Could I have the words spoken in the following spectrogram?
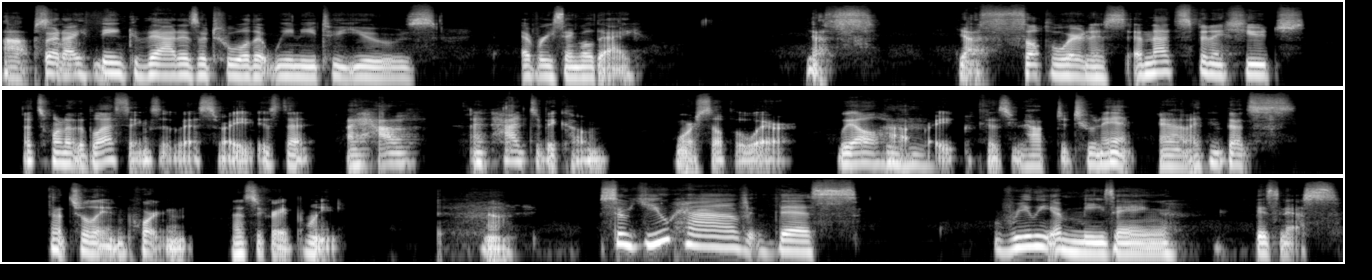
Absolutely. But I think that is a tool that we need to use every single day. Yes. Yes. Self awareness. And that's been a huge, that's one of the blessings of this, right? Is that I have, I've had to become more self aware. We all have, mm-hmm. right? Because you have to tune in. And I think that's that's really important. That's a great point. Yeah. So you have this really amazing business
